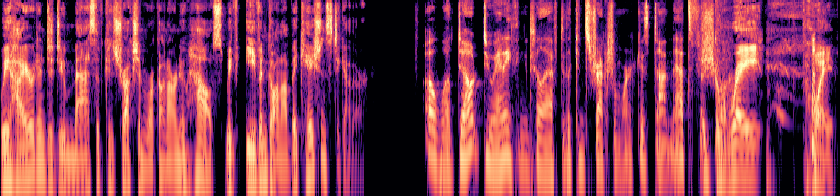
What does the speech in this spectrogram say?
we hired him to do massive construction work on our new house. We've even gone on vacations together. Oh, well, don't do anything until after the construction work is done. That's for A sure. great point.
